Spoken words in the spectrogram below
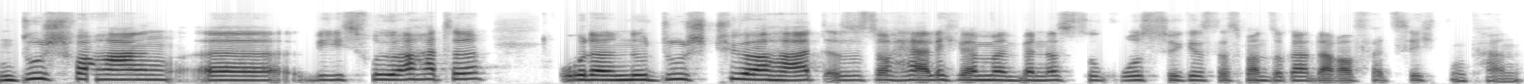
einen Duschvorhang, äh, wie ich es früher hatte, oder eine Duschtür hat. Es ist doch herrlich, wenn man, wenn das so großzügig ist, dass man sogar darauf verzichten kann.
